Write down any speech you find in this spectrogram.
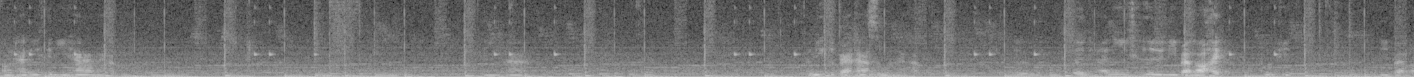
ฝั่งทางนี้คือ D5 นะครับ D5 อันนี้คือ 850 นะครับเออเอออันนี้คือ D800 พูดผิด D800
